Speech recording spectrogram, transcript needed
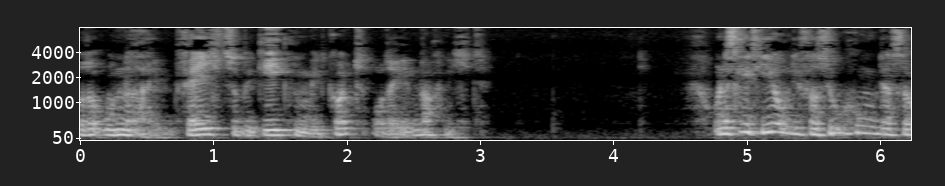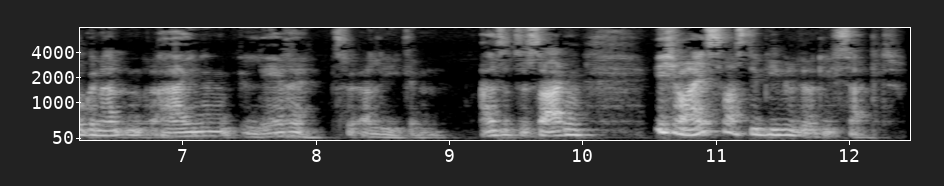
oder unrein, fähig zur Begegnung mit Gott oder eben auch nicht. Und es geht hier um die Versuchung der sogenannten reinen Lehre zu erliegen. Also zu sagen, ich weiß, was die Bibel wirklich sagt.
